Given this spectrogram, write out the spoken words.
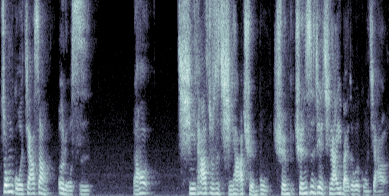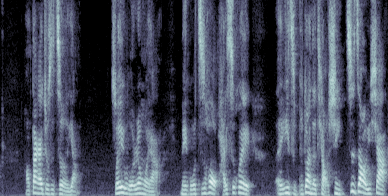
中国加上俄罗斯，然后其他就是其他全部全全世界其他一百多个国家了，好，大概就是这样。所以我认为啊，美国之后还是会呃一直不断的挑衅，制造一下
